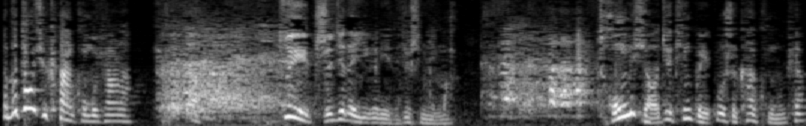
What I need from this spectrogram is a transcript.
那不都去看恐怖片儿了？最直接的一个例子就是你妈，从小就听鬼故事、看恐怖片儿，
